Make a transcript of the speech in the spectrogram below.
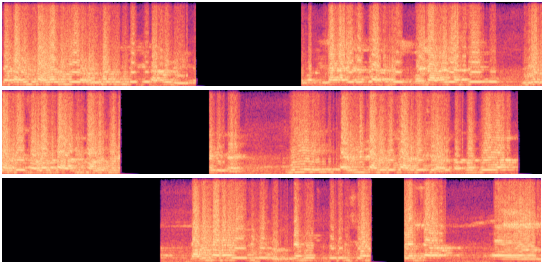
त्यासाठी सर्वांनी उपस्थिती देखील दाखवली मग जिल्हा कार्यकर्ते असतील महिला आघाडी असेल युवक असेल सर्वांचं अगदी स्वागत करण्यात येत आहे मी आयुर्वेदिक तालुक्याचे अध्यक्ष तत्वज्ञ साहेबांना करतो. त्यांनी छत्रपती शिवाजी यांच्या अं,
